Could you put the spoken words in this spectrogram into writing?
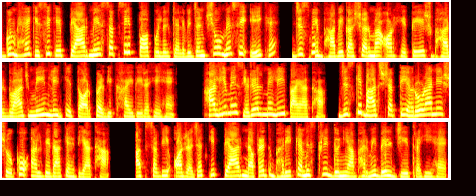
गुम है किसी के प्यार में सबसे पॉपुलर टेलीविज़न शो में से एक है, जिसमें भाविका शर्मा और हितेश भारद्वाज मेन लीड के तौर पर दिखाई दे रहे हैं। हाल ही में सीरियल में लीप आया था, जिसके बाद शक्ति अरोड़ा ने शो को अलविदा कह दिया था। अब सभी और रजत की प्यार नफरत भरी केमिस्ट्री दुनिया भर में दिल जीत रही है।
